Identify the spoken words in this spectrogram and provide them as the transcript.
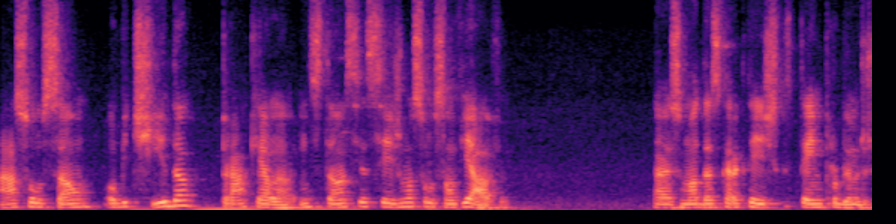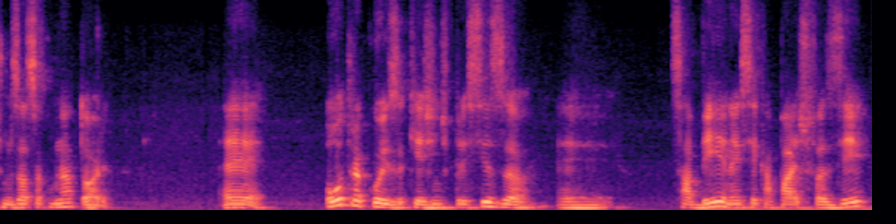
a solução obtida para aquela instância seja uma solução viável. Tá? Essa é uma das características que tem no problema de otimização combinatória. É, outra coisa que a gente precisa é, saber né, e ser capaz de fazer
